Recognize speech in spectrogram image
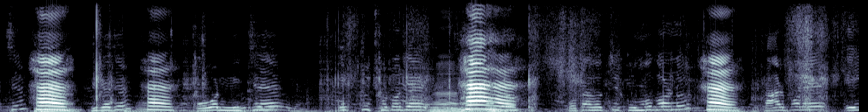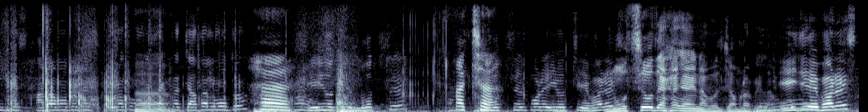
যাচ্ছে? হ্যাঁ। ঠিক আছে? হ্যাঁ। ওর নিচে একটু ছোট যে হ্যাঁ হ্যাঁ। ওটা হচ্ছে কুম্ভকর্ণ। হ্যাঁ। তারপরে এই যে সাদা মতো এরকম একটা চাতাল মতো হ্যাঁ। এই হচ্ছে আচ্ছা। পরে এই হচ্ছে এভারেস্ট। দেখা যায় না বলছে আমরা পেলাম। এই যে এভারেস্ট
